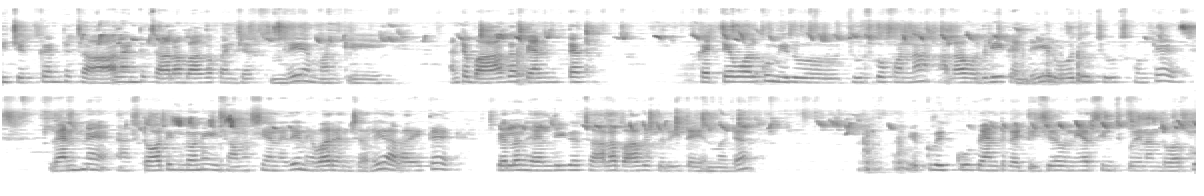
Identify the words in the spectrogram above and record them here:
ఈ చెక్క అంటే చాలా అంటే చాలా బాగా పనిచేస్తుంది. మనకి అంటే బాగా పెంట కట్టే వరకు మీరు చూసుకోకుండా అలా వదిలేయకండి. రోజు చూసుకుంటే వెంటనే స్టార్టింగ్లోనే ఈ సమస్య అనేది నివారించాలి. అలా అయితే పిల్లలు హెల్తీగా చాలా బాగా పెరుగుతాయి అన్నమాట. ఎక్కువ ఎక్కువ పెంట కట్టించి నీరసించిపోయినంత వరకు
